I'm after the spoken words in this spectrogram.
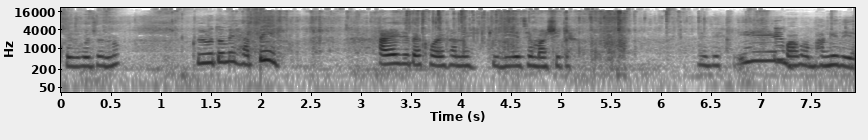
খুশবুর জন্য। খুশবু তুমি হ্যাপি আর এই যে দেখো এখানে কি দিয়েছে মাসিটা। এই যে ই বাবা ভাঙিয়ে দিয়ে।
